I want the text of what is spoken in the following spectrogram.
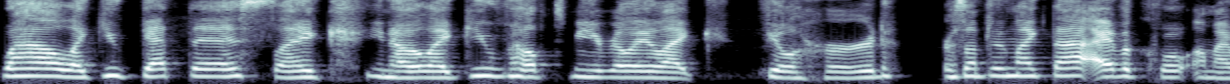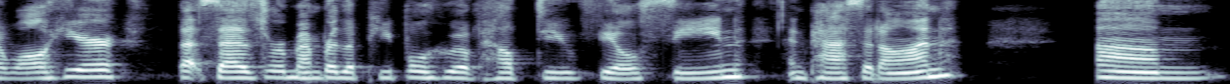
wow, like you get this, like, you know, like you've helped me really like feel heard or something like that. I have a quote on my wall here that says, remember the people who have helped you feel seen and pass it on. Um,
